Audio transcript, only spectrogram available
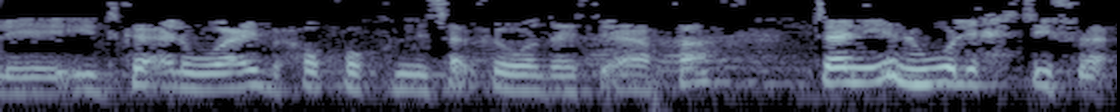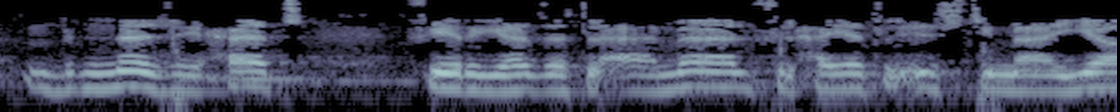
لاذكاء الوعي بحقوق النساء في وضعية الإعاقة. ثانيا هو الاحتفاء بالناجحات في ريادة الأعمال في الحياة الاجتماعية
